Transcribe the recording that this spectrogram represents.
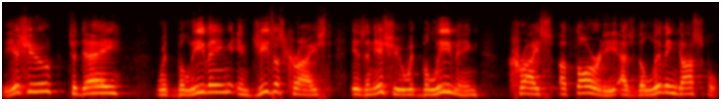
The issue today with believing in Jesus Christ is an issue with believing Christ's authority as the living gospel.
